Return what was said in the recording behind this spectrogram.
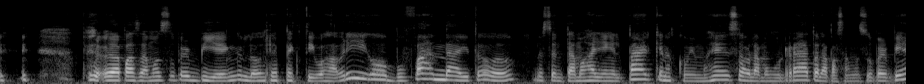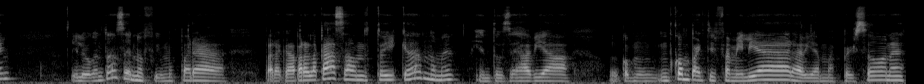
pero la pasamos súper bien los respectivos abrigos, bufandas y todo. Nos sentamos allí en el parque, nos comimos eso, hablamos un rato, la pasamos súper bien. Y luego entonces nos fuimos para, para acá, para la casa donde estoy quedándome. Y entonces había como un compartir familiar, había más personas.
